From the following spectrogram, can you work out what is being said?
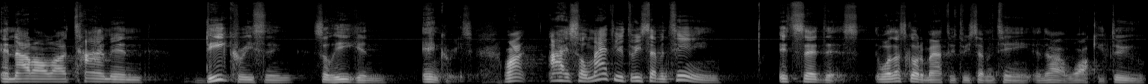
and not all our time in decreasing so he can increase, right? All right, so Matthew 3.17 it said this. Well, let's go to Matthew 3:17, and I'll walk you through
